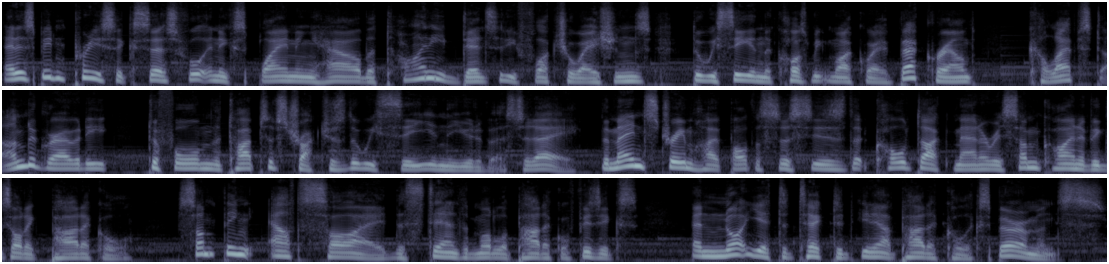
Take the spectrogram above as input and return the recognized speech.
and it's been pretty successful in explaining how the tiny density fluctuations that we see in the cosmic microwave background collapsed under gravity to form the types of structures that we see in the universe today. The mainstream hypothesis is that cold dark matter is some kind of exotic particle, something outside the standard model of particle physics and not yet detected in our particle experiments.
